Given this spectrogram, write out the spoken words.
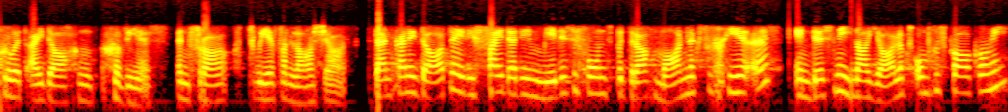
groot uitdaging gewees in vraag 2 van laas jaar. Dan kandidaate het die feit dat die mediese fonds bedrag maandeliks gegee is en dus nie na jaarliks omgeskakel nie,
